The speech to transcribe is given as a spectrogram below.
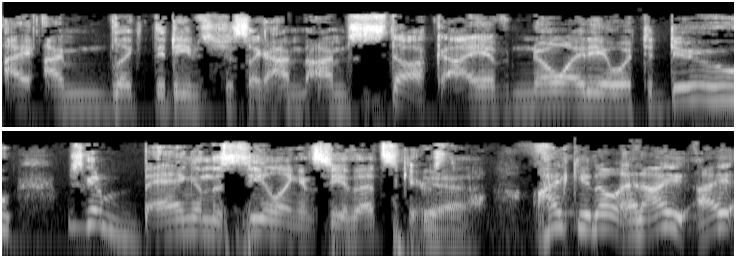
I, I'm like, the demon's just like, I'm, I'm stuck. I have no idea what to do. I'm just going to bang on the ceiling and see if that scares them Yeah, off. I you know, and I, I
